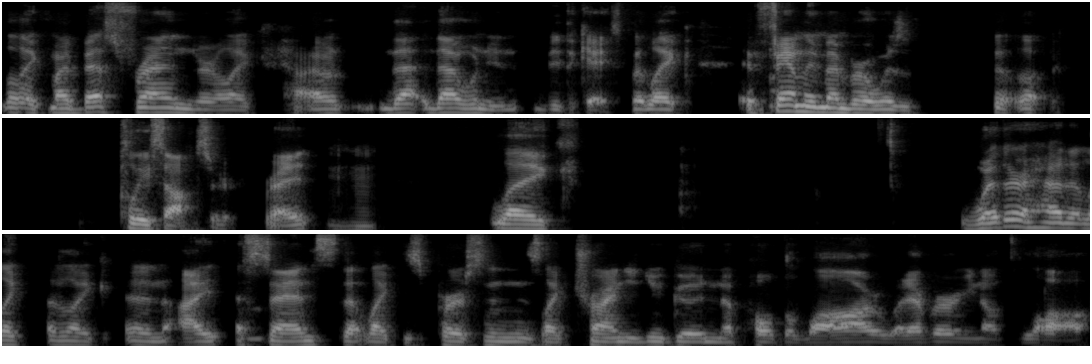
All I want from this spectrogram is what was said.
like my best friend or like that that wouldn't be the case. But like if family member was a police officer, right? Mm-hmm. Like whether I had a, like a, like an a sense that like this person is like trying to do good and uphold the law or whatever, you know, the law.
